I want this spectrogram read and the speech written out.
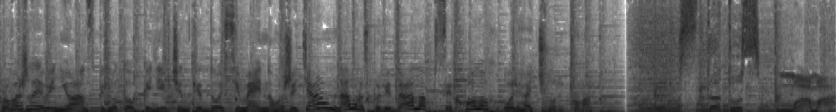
Про важливий нюанс підготовки дівчинки до сімейного життя нам розповідала психолог Ольга Чурикова. Статус мама.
